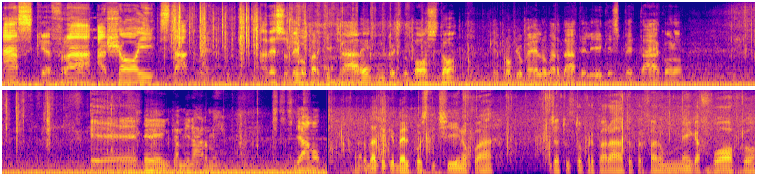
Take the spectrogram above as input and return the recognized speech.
Ask fra Ashoi statue. Adesso devo parcheggiare in questo posto che è proprio bello guardate lì che spettacolo. E, e incamminarmi. Andiamo. Guardate che bel posticino qua già tutto preparato per fare un mega fuoco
